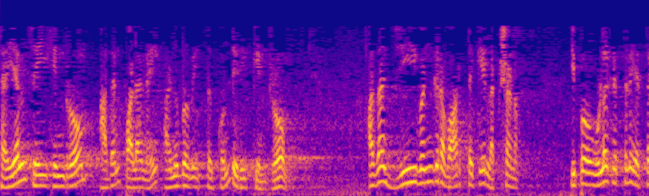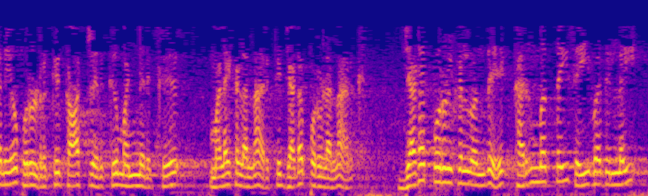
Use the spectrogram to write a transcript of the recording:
செயல் செய்கின்றோம் அதன் பலனை அனுபவித்துக் கொண்டிருக்கின்றோம். அதான் ஜீவன்கிற வார்த்தைக்கே லட்சணம். இப்போ உலகத்துல எத்தனையோ பொருள் இருக்கு. காற்று இருக்கு மண் இருக்கு மலைகள் எல்லாம் இருக்கு ஜட பொருள் எல்லாம் இருக்கு. ஜட பொருள்கள் வந்து கர்மத்தை செய்வதில்லை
